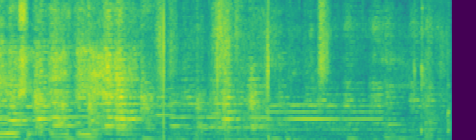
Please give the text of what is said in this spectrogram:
ဒီရရှိလာသေးတယ်အင်းတက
